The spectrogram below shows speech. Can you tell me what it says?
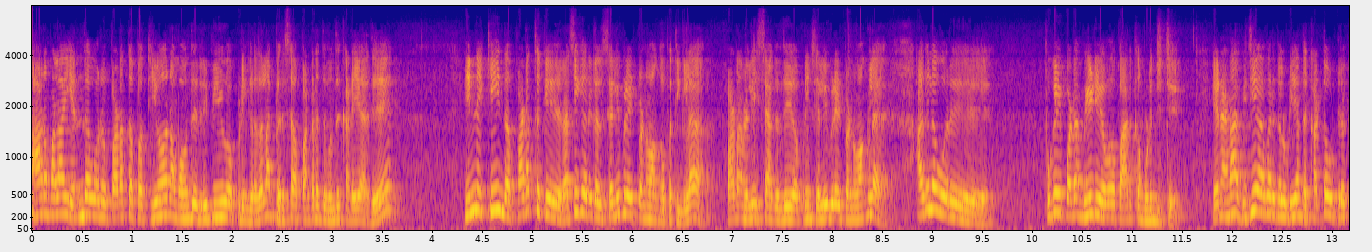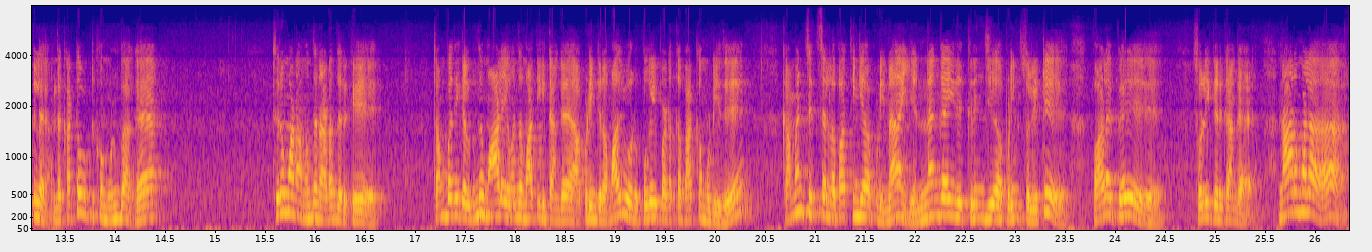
நார்மலாக எந்த ஒரு படத்தை பற்றியும் நம்ம வந்து ரிவ்யூ அப்படிங்கிறதெல்லாம் பெருசாக பண்ணுறது வந்து கிடையாது. இன்னைக்கு இந்த படத்துக்கு ரசிகர்கள் செலிப்ரேட் பண்ணுவாங்க பார்த்தீங்களா படம் ரிலீஸ் ஆகுது அப்படின்னு செலிப்ரேட் பண்ணுவாங்களே? அதில் ஒரு புகைப்படம் வீடியோவை பார்க்க முடிஞ்சிச்சு. என்னென்னா விஜய் அவர்களுடைய அந்த கட் அவுட் இருக்குல்ல அந்த கட் அவுட்டுக்கு முன்பாக திருமணம் வந்து நடந்திருக்கு. தம்பதிகள் வந்து மாலையை வந்து மாற்றிக்கிட்டாங்க அப்படிங்கிற மாதிரி ஒரு புகைப்படத்தை பார்க்க முடியுது. கமெண்ட் செக்ஷனில் பார்த்தீங்க அப்படின்னா என்னங்க இது கிரிஞ்சு அப்படின்னு சொல்லிட்டு பல பேர் சொல்லிக்கிருக்காங்க. நார்மலாக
